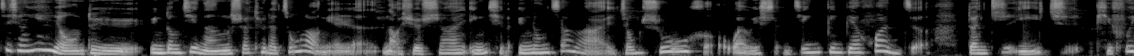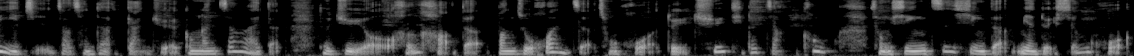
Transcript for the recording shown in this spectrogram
这项应用对于运动技能衰退的中老年人、脑血栓引起的运动障碍、中枢和外围神经病变患者、断肢移植、皮肤移植造成的感觉功能障碍等，都具有很好的帮助患者重获对躯体的掌控，重新自信地面对生活。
